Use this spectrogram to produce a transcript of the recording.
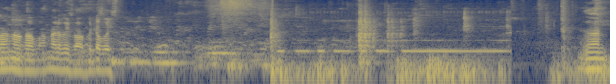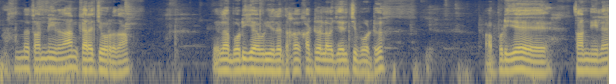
வாங்க அங்கால போய் பா கிட்ட போய். இதான் இந்த தண்ணியில் தான் கரைச்சி விடுறதான் இதில் பொடியை அப்படி இதில் கட்டுகளில் வச்சு எரிச்சு போட்டு அப்படியே தண்ணியில்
